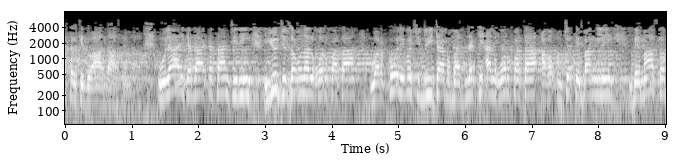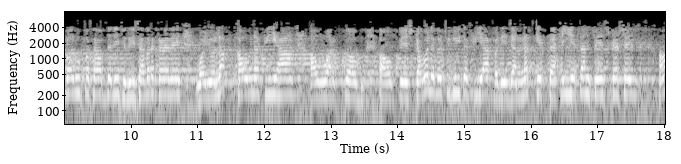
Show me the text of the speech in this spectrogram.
اصل کې دعا داسې ده اولایک دا کسان چې دي یجزون الغرفه ورکول وشي دوی ته په بدله کې الغرفه هغه اوچته بنگلې بما صبروا په سبب د دې چې دوی صبر کړی دی و یلقون فیها او ورتوب او پیش کول به چې دوی ته فیها په دې جنت کې تحیتا پیش کشي او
